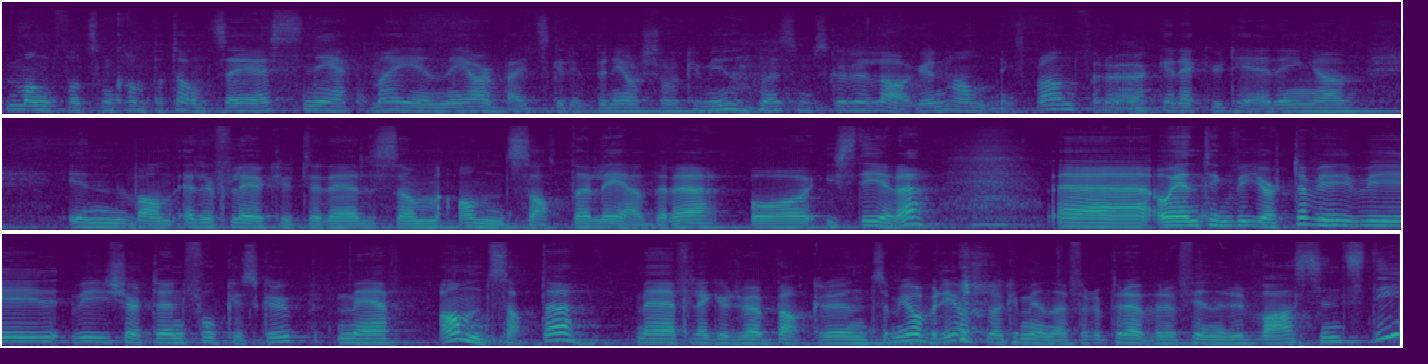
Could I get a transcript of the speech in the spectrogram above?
mangfold som kompetanse. Jeg snek meg inn i arbeidsgruppen i Oslo kommune som skulle lage en handlingsplan for å øke rekruttering av eller flerkulturelle som ansatte ledere og i styret. Eh, og en ting vi gjorde, vi, vi, vi kjørte en fokusgruppe med ansatte med flerkulturell bakgrunn som jobber i Oslo kommune, for å prøve å finne ut hva syns de?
